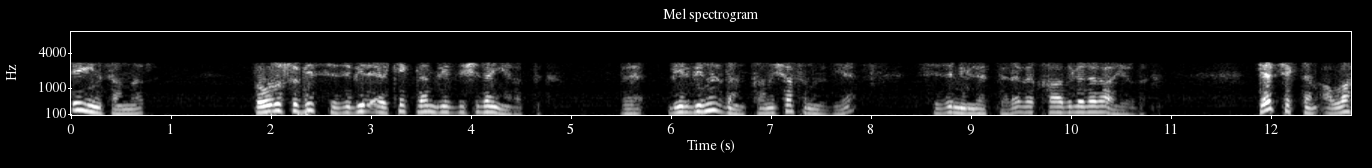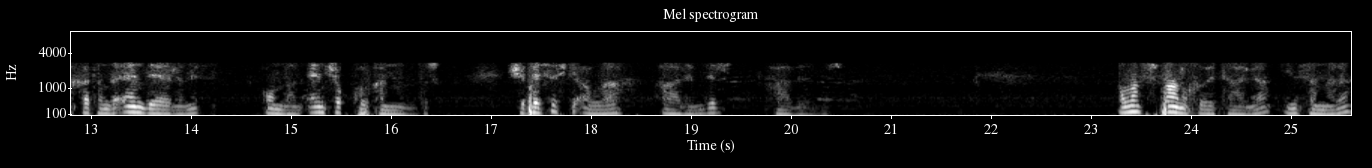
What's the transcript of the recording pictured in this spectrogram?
Ey insanlar! Doğrusu biz sizi bir erkekle bir dişiden yarattık ve birbirinizden tanışasınız diye sizi milletlere ve kabilelere ayırdık. Gerçekten Allah katında en değerliniz, ondan en çok korkanınızdır. Şüphesiz ki Allah alimdir, habirdir. Allah subhanahu ve teala insanlara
